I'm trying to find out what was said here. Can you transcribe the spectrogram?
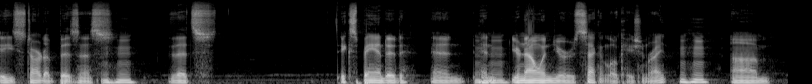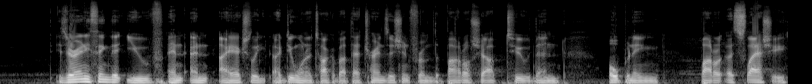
a startup business Mhm. that's expanded and and Mhm. you're now in your second location, right? Mhm. Um, is there anything that you've and and I actually I do want to talk about that transition from the bottle shop to then opening bottle uh, slashy,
